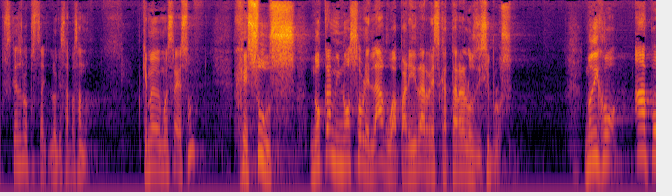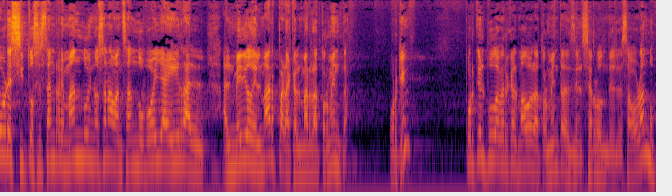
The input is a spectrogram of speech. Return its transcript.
pues, ¿qué es lo, que está pasando? ¿Qué me demuestra eso? Jesús no caminó sobre el agua para ir a rescatar a los discípulos. No dijo, ah, pobrecitos, están remando y no están avanzando, voy a ir al, al medio del mar para calmar la tormenta. ¿Por qué? Porque él pudo haber calmado la tormenta desde el cerro donde le estaba orando.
